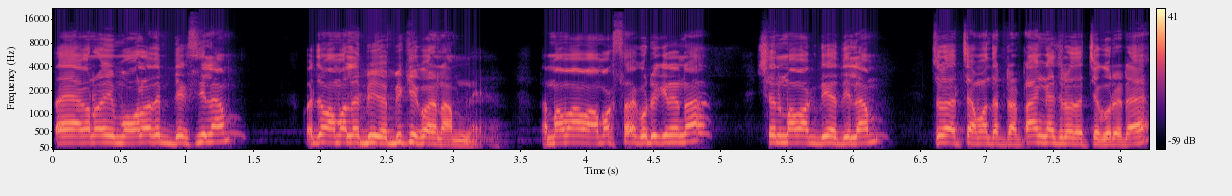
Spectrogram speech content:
তাই এখন ওই মহলাদেব দেখছিলাম। ওই যে মামালে বিক্রি করেন আপনি। তা মামা, আমাকে ছাড়া গরু কিনে না সে মামাকে দিয়ে দিলাম। চলে যাচ্ছে আমাদের টা- টাঙ্গাইল চলে যাচ্ছে গরুটা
